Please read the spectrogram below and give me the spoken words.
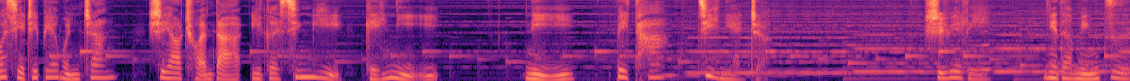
我写这篇文章是要传达一个心意给你，你被他纪念着。十月里，你的名字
